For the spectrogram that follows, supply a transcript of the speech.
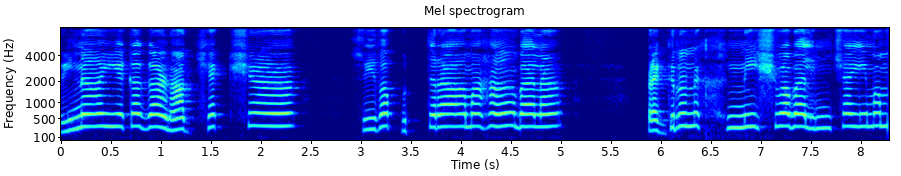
विनायकगणाध्यक्ष शिवपुत्रा महाबल प्रगृह्णीष्वबलिं च इमं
